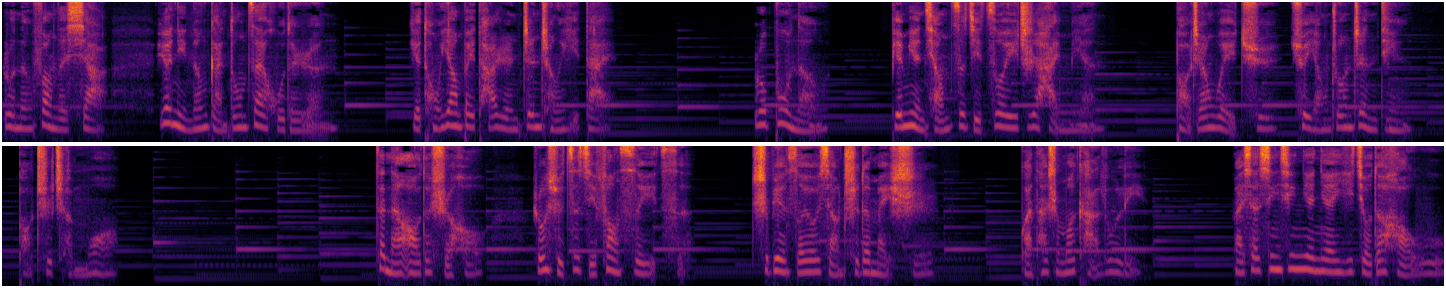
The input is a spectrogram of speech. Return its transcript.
若能放得下，愿你能感动在乎的人，也同样被他人真诚以待。若不能，别勉强自己做一只海绵，饱沾委屈却佯装镇定，保持沉默。在难熬的时候，容许自己放肆一次，吃遍所有想吃的美食，管它什么卡路里；买下心心念念已久的好物，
